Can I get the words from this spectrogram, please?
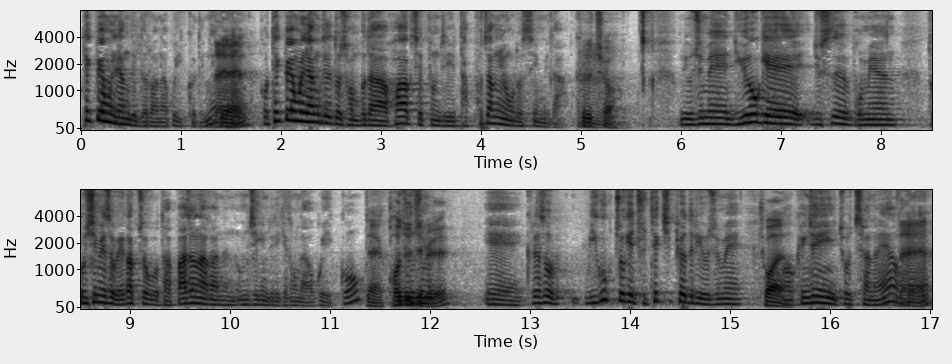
택배 물량들 늘어나고 있거든요. 네. 그 택배 물량들도 전부 다 화학 제품들이 다 포장용으로 쓰입니다. 그렇죠. 그리고 요즘에 뉴욕의 뉴스들 보면 도심에서 외곽 쪽으로 다 빠져나가는 움직임들이 계속 나오고 있고 네. 거주지를 요즘- 예, 그래서 미국 쪽의 주택 지표들이 요즘에 좋아요. 어, 굉장히 좋잖아요. 네.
